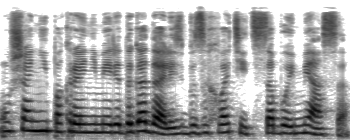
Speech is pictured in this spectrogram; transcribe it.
Уж они, по крайней мере, догадались бы захватить с собой мясо.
